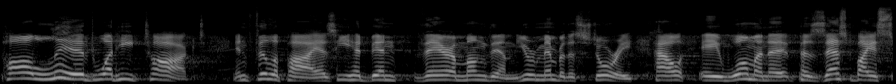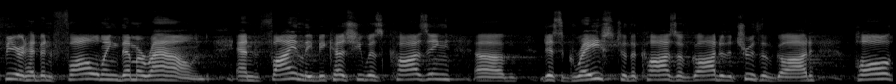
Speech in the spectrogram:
Paul lived what he talked in Philippi as he had been there among them. You remember the story how a woman uh, possessed by a spirit had been following them around. And finally, because she was causing uh, disgrace to the cause of God, to the truth of God, Paul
